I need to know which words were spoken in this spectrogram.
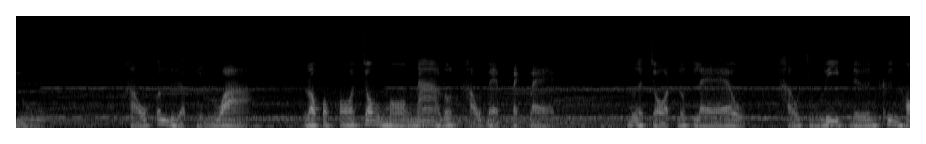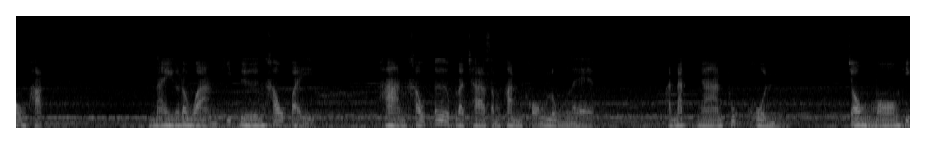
อยู่ เขาก็เหลือบเห็นว่ารอปภจ้องมองหน้ารถเขาแบบแปลกๆ เมื่อจอดรถแล้ว เขาจึงรีบเดินขึ้นห้องพัก ในระหว่างที่เดินเข้าไป ผ่านเคาน์เตอร์ประชาสัมพันธ์ของโรงแรม พนักงานทุกคน จ้องมองที่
